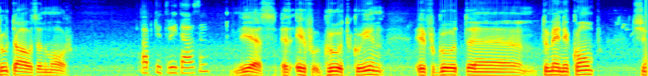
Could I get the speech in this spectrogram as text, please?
2000 more Up to 3,000? yes if- good queen if good uh, too many comb she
